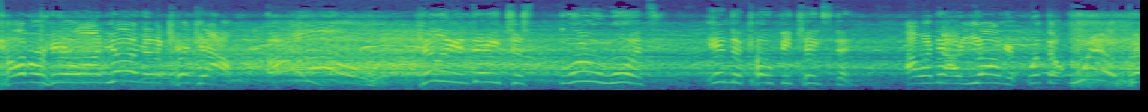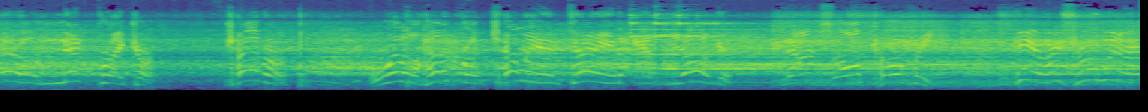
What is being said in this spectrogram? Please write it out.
Cover here on Young and a kick out. Oh! Killian Dain just threw Woods into Kofi Kingston. Oh, and now Young with the wheelbarrow neck breaker. Cover. Little help from Killian Dain and Young knocks off Kofi. Here is your winner,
